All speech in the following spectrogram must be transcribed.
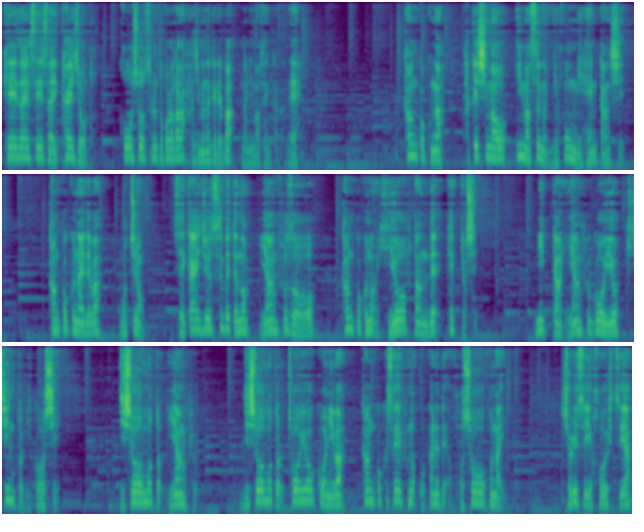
経済制裁解除と交渉するところから始めなければなりませんからね。韓国が竹島を今すぐ日本に返還し、韓国内ではもちろん世界中すべての慰安婦像を韓国の費用負担で撤去し、日韓慰安婦合意をきちんと履行し、自称元慰安婦、自称元徴用工には韓国政府のお金で保証を行い、処理水放出や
